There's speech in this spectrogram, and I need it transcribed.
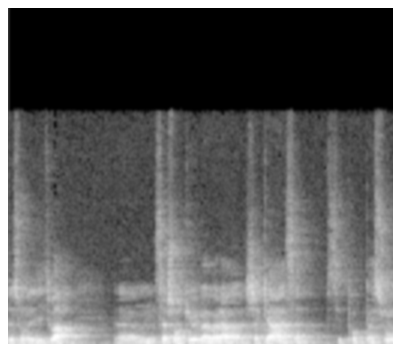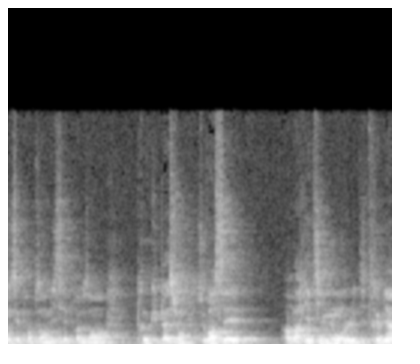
de son auditoire, euh, sachant que bah, voilà, chacun a sa- ses propres passions, ses propres envies, ses propres en- préoccupations. Souvent, c'est en marketing, nous, on le dit très bien.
